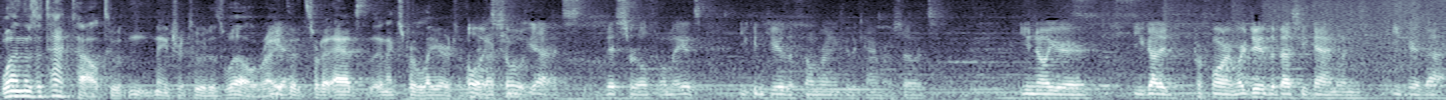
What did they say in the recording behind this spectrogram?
Well, and there's a tactile to it, nature to it as well, right? Yeah. That sort of adds an extra layer to the Oh, production. it's so yeah, it's visceral filming. It's you can hear the film running through the camera, so it's you know you're you got to perform or do the best you can when you hear that.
